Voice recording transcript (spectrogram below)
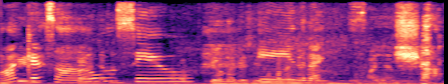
I guess I'll see you in the next shot.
